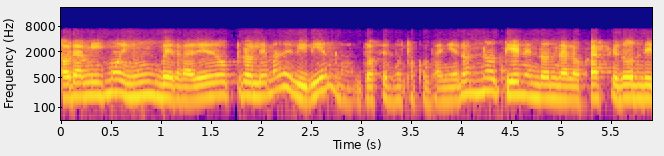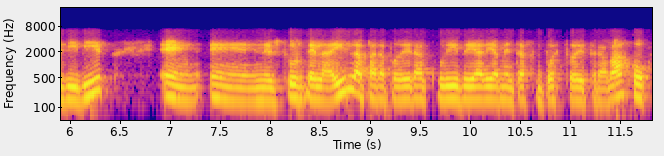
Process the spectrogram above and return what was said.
ahora mismo en un verdadero problema de vivienda. Entonces nuestros compañeros no tienen dónde alojarse, dónde vivir en, en, el sur de la isla para poder acudir diariamente a su puesto de trabajo.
